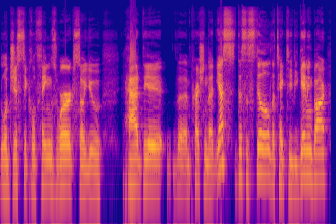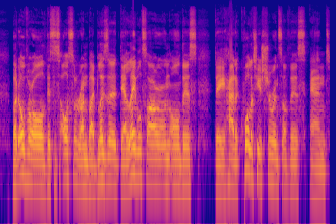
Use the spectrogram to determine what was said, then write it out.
logistical things work. So you had the the impression that yes, this is still the Take TV gaming bar, but overall this is also run by Blizzard. Their labels are on all this. They had a quality assurance of this, and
